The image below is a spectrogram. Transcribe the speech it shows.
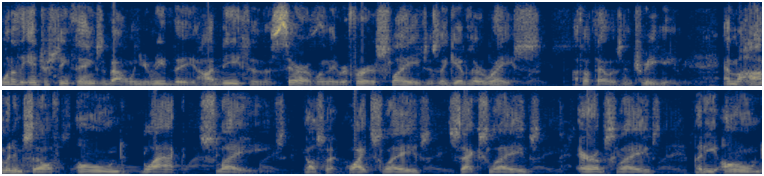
One of the interesting things about when you read the Hadith and the Sirah, when they refer to slaves, is they give their race. I thought that was intriguing. And Muhammad himself owned black slaves. He also had white slaves, sex slaves, Arab slaves, but he owned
